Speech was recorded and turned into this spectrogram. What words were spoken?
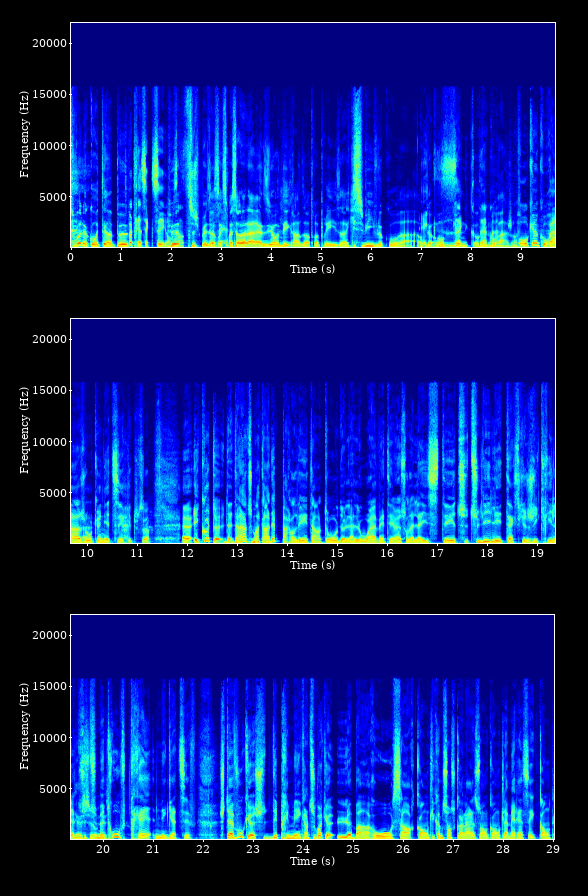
tu vois le côté un peu C'est pas très sexy, on pute, si je peux dire Ouais. cette expression-là à la radio, des grandes entreprises hein, qui suivent le courage. Aucun, aucun- courage. en fait. Aucun courage, aucune éthique et tout ça. Euh, écoute, d'ailleurs, tu m'entendais parler tantôt de la loi 21 sur la laïcité. Tu, tu lis les textes que j'écris là-dessus. Tu me trouves très négatif. Je t'avoue que je suis déprimé quand tu vois que le barreau sort contre, les commissions scolaires sont contre, la mairesse est contre,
